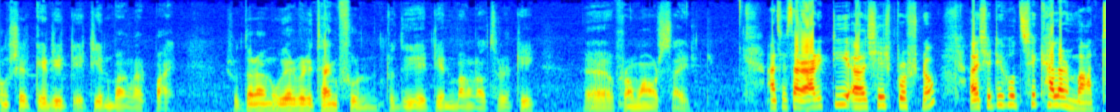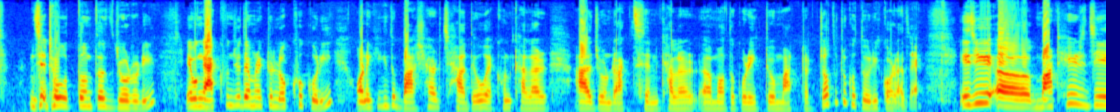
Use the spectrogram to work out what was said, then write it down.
অংশের ক্রেডিট এটিএন বাংলার পায়। সুতরাং we are very thankful to the ATN Bangla authority from our side আচ্ছা স্যার, আরেকটি শেষ প্রশ্ন সেটি হচ্ছে খেলার মাঠ। যেটা অত্যন্ত জরুরি। এবং এখন যদি আমরা একটু লক্ষ্য করি অনেকে কিন্তু বাসার ছাদেও এখন খেলার আয়োজন রাখছেন খেলার মতো করে একটু মাঠটা যতটুকু তৈরি করা যায়। এই যে মাঠের যে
